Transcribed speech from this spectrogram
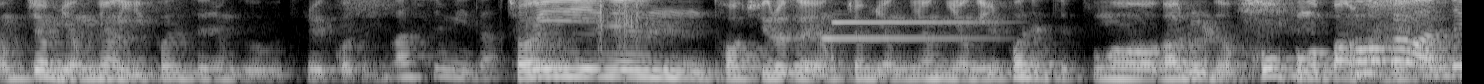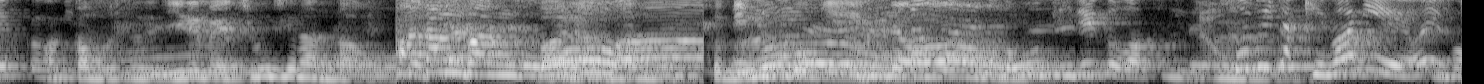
0.002% 정도 들어있거든요. 맞습니다. 저희는 더 줄여서 0.0001% 붕어 가루를 넣고 붕어빵을 붕어빵 만들 만들 겁니다. 아까 무슨 이름에 충실한다고. 과장 광고. 말이 안 맞네. 그 물렁고기 생각하는 너무 비릴 것 같은데. 소비자 기만이에요 이거.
